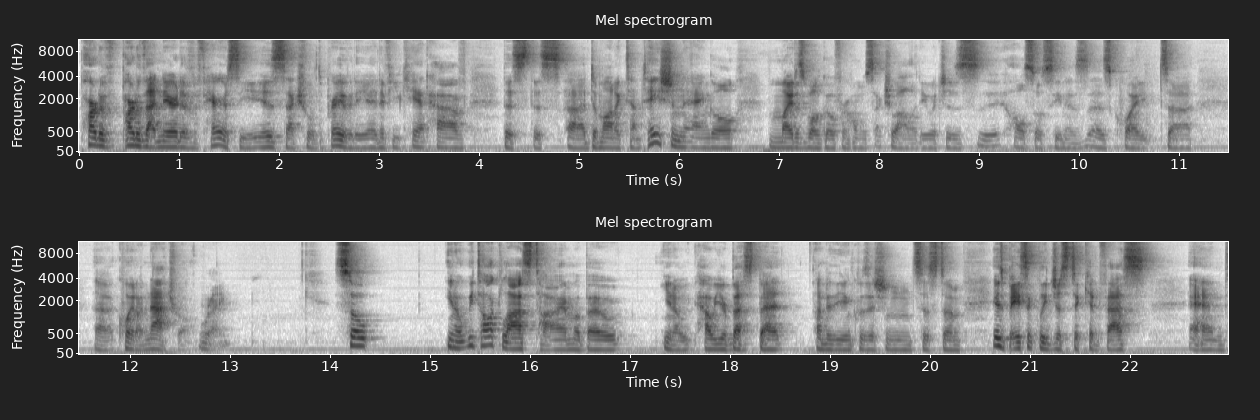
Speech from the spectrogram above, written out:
part of part of that narrative of heresy is sexual depravity, and if you can't have this this uh, demonic temptation angle, might as well go for homosexuality, which is also seen as as quite uh, uh, quite unnatural. Right. So, you know, we talked last time about, you know, how your best bet under the Inquisition system is basically just to confess and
